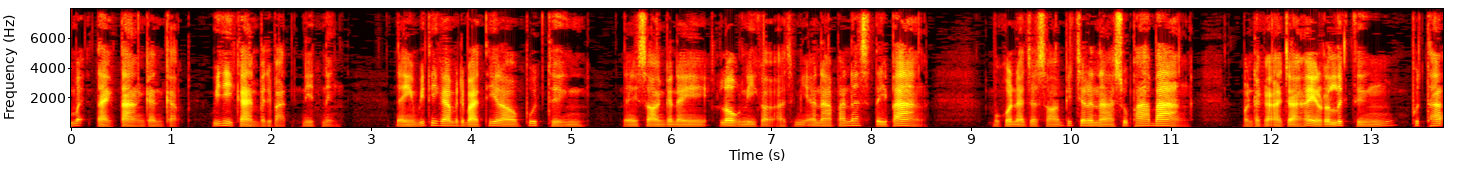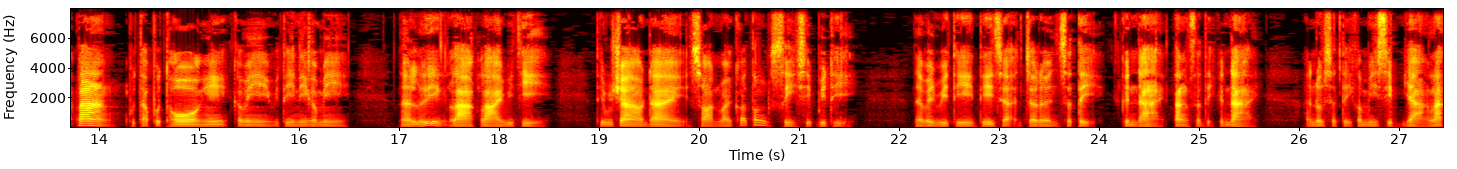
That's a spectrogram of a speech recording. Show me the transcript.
ไม่แตกต่างกันกับวิธีการปฏิบัตินิดหนึ่ง ในวิธีการปฏิบัติที่เราพูดถึงในสอนกันในโลกนี้ก็อาจจะมีอนาปานสติบ้างบางคนอาจจะสอนพิจารณาสุภาพบ้าง บางท่านก็อาจจะให้ระลึกถึงพุทธะบ้าง พุทธพุทโธอย่างนี้ก็มีวิธีนี้ก็มีนะหรืออีกหลากหลายวิธี ที่พระเจ้าได้สอนไว้ก็ต้อง 40 วิธีนะเป็นวิธีที่จะเจริญสติขึ้นได้ ตั้งสติขึ้นได้ อนุสติก็มี 10 อย่างละ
